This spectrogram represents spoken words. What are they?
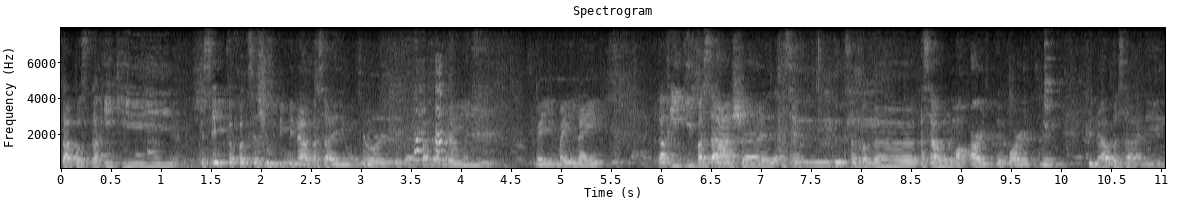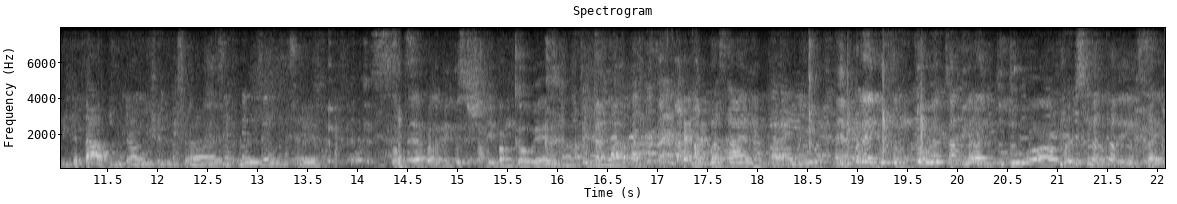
Tapos nakiki kasi kapag sa shooting binabasa yung floor, di ba? Para may may may light. Nakikibasa siya, as in dun sa mga kasama ng mga art department, binabasa niya, nagtatabo-tabo siya dun sa, sa floor, sa saya. So kaya pala may gusto siyang ibang gawin. Be, Magbasa ng kali. yan pala yung gusto mong gawin to be, ano, to do uh, personal things like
